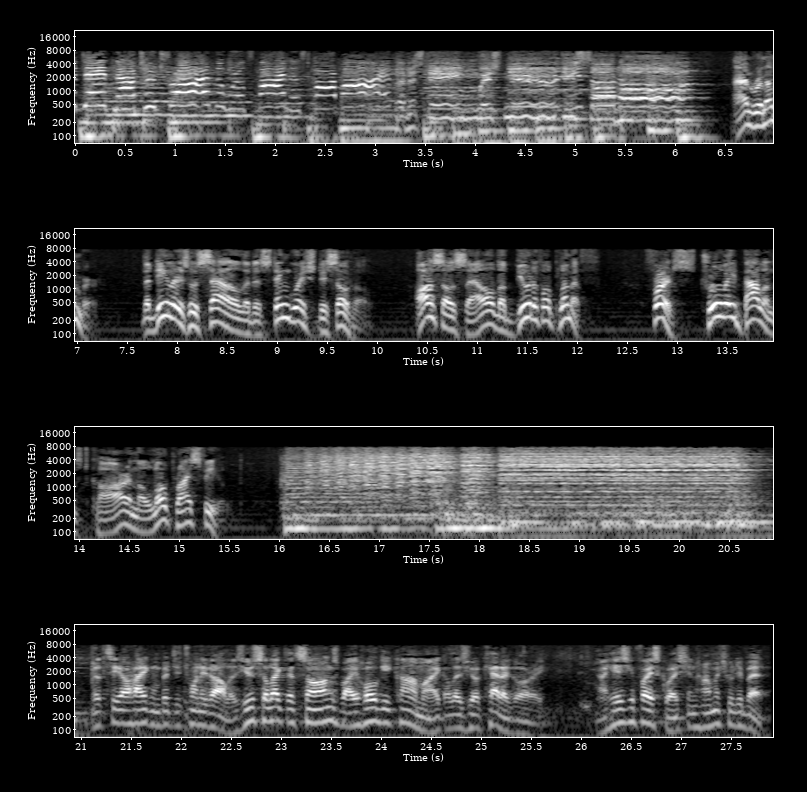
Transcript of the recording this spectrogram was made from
The date now to try the world's finest carbide. The distinguished new DeSoto. And remember, the dealers who sell the distinguished DeSoto also sell the beautiful Plymouth. First truly balanced car in the low price field. Let's see how high I can bid you twenty dollars. You selected songs by Hoagy Carmichael as your category. Now here's your first question. How much will you bet?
